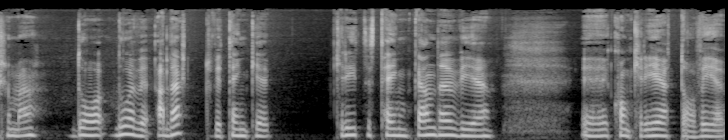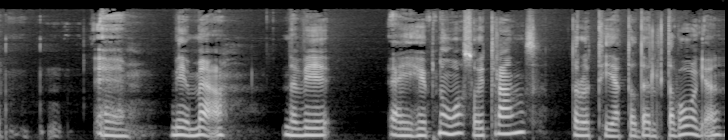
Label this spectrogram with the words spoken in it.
som är. Då, då är vi alert, vi tänker kritiskt tänkande, vi är eh, konkreta vi är, eh, vi är med. När vi är i hypnos och i trans, då är det teta och deltavågor.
